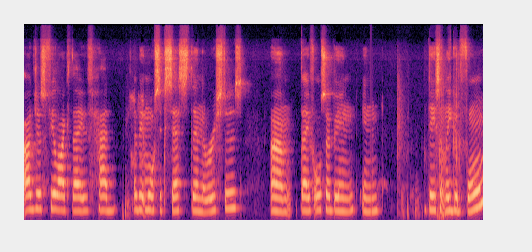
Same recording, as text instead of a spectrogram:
I just feel like they've had a bit more success than the Roosters. Um, they've also been in decently good form.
